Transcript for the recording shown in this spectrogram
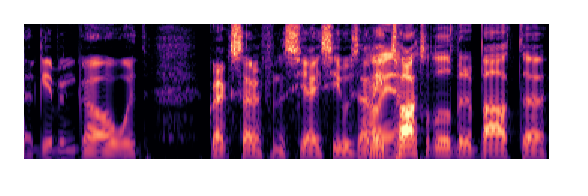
uh, Give and Go, with Greg Simon from the CIC. Was on. Oh, they yeah. talked a little bit about the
